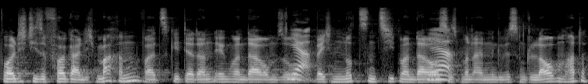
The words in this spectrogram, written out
wollte ich diese Folge eigentlich machen, weil es geht ja dann irgendwann darum, so, Ja. welchen Nutzen zieht man daraus, Ja. dass man einen gewissen Glauben hatte.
